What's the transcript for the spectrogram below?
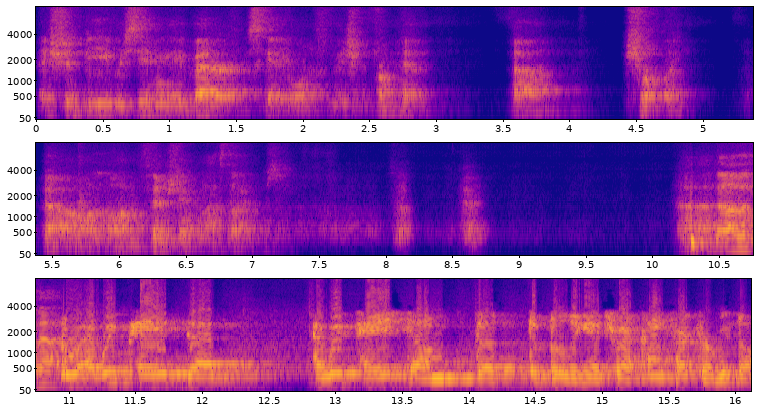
they should be receiving a better schedule information from him, uh, shortly, uh, on, on finishing the last items. So. Uh, other than that. So have we paid, uh, have we paid um, the, the building HVAC contractor or we still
